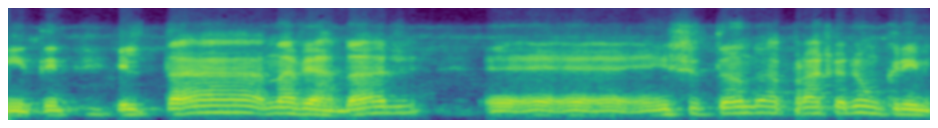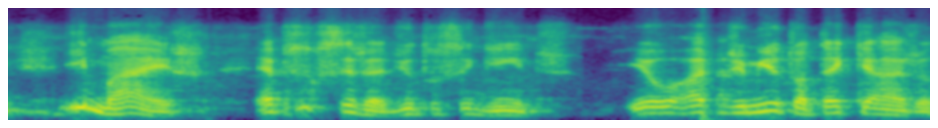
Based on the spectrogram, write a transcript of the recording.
Entende? Ele está, na verdade, é, é, é, incitando a prática de um crime. E mais, é preciso que seja dito o seguinte: eu admito até que haja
